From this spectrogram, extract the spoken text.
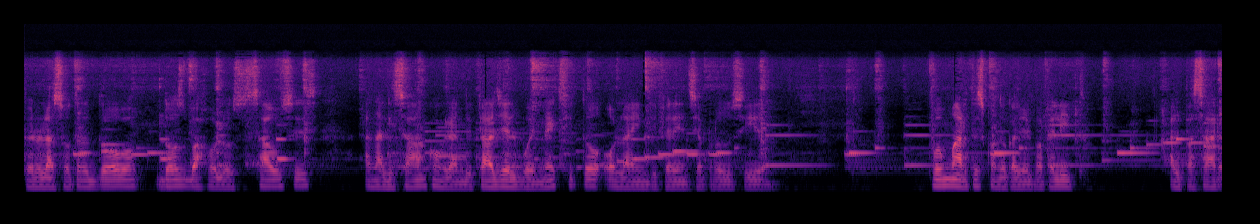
pero las otras dos bajo los sauces analizaban con gran detalle el buen éxito o la indiferencia producida. Fue un martes cuando cayó el papelito. Al pasar,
